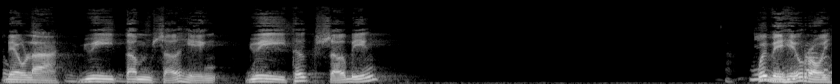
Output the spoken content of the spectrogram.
đều là duy tâm sở hiện duy thức sở biến. Quý vị hiểu rồi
